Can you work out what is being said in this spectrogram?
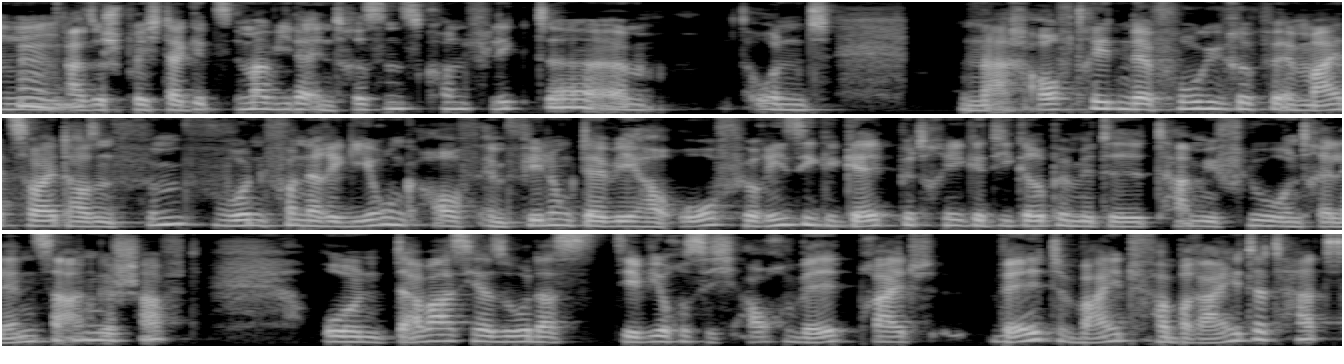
Mhm. Also sprich, da gibt's immer wieder Interessenskonflikte. Ähm, und nach Auftreten der Vogelgrippe im Mai 2005 wurden von der Regierung auf Empfehlung der WHO für riesige Geldbeträge die Grippemittel Tamiflu und Relenza angeschafft. Und da war es ja so, dass der Virus sich auch weltbreit, weltweit verbreitet hat.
